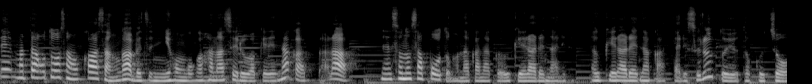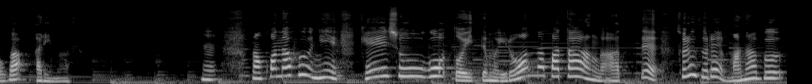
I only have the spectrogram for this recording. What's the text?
でまたお父さんお母さんが別に日本語が話せるわけでなかったら、ね、そのサポートもなかなか受けられない受けられなかったりするという特徴があります。ねまあ、こんな風に継承語といってもいろんなパターンがあってそれぞれ学ぶ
